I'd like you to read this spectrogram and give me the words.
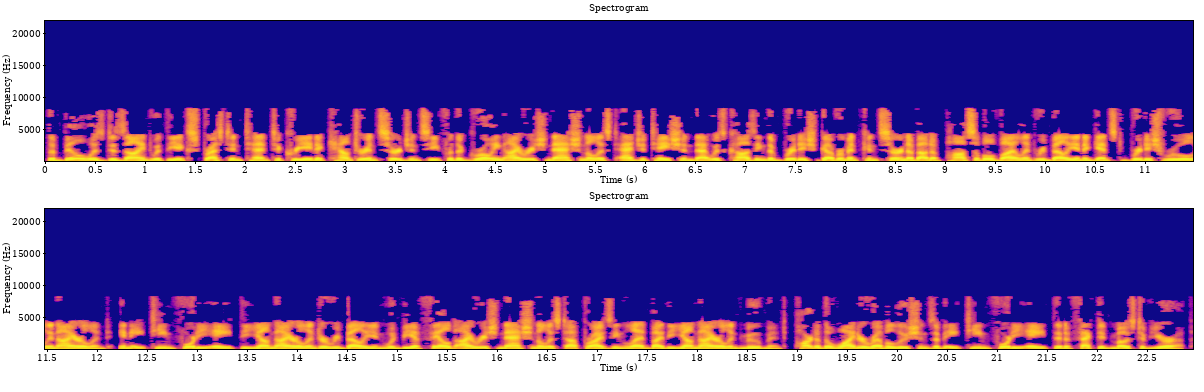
The bill was designed with the expressed intent to create a counterinsurgency for the growing Irish nationalist agitation that was causing the British government concern about a possible violent rebellion against British rule in Ireland. In 1848 the Young Irelander Rebellion would be a failed Irish nationalist uprising led by the Young Ireland movement, part of the wider revolutions of 1848 that affected most of Europe.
